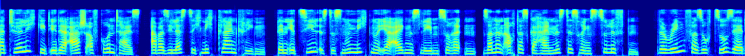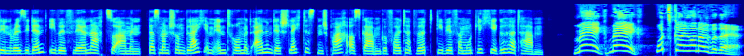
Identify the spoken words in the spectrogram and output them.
Natürlich geht ihr der Arsch auf Grundeis, aber sie lässt sich nicht kleinkriegen, denn ihr Ziel ist es nun nicht nur ihr eigenes Leben zu retten, sondern auch das Geheimnis des Rings zu lüften. The Ring versucht so sehr den Resident Evil Flair nachzuahmen, dass man schon gleich im Intro mit einem der schlechtesten Sprachausgaben gefoltert wird, die wir vermutlich je gehört haben. Meg, Meg, what's going on over there?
